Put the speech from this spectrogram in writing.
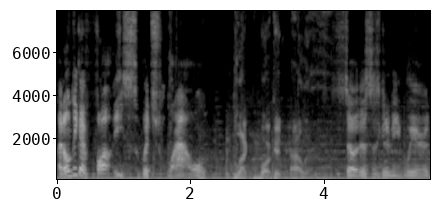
I don't think I fought a Switch Lao. Black Market Alley. So this is gonna be weird.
